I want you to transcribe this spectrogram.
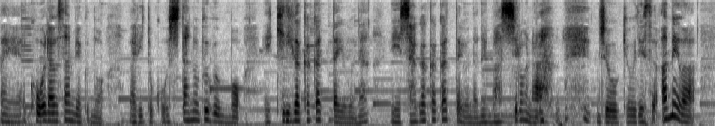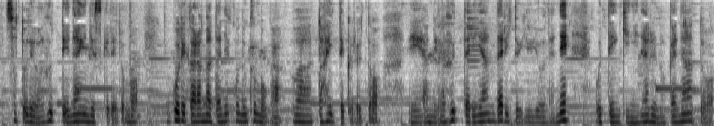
えー、コーラウ山脈の割とこう下の部分も、えー、霧がかかったような、えー、車がかかったようなね真っ白な 状況です雨は外では降っていないんですけれどもこれからまたねこの雲がわーっと入ってくると、えー、雨が降ったり止んだりというようなねお天気になるのかなと、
